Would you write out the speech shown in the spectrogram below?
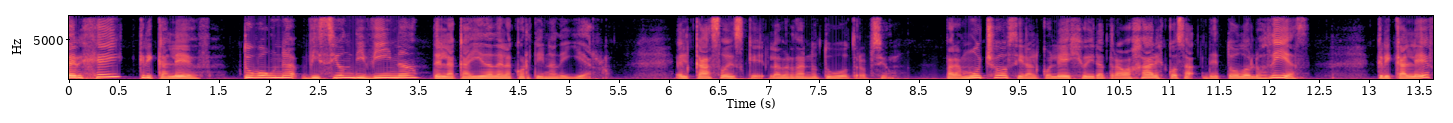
Sergei Krikalev tuvo una visión divina de la caída de la cortina de hierro. El caso es que la verdad no tuvo otra opción. Para muchos ir al colegio, ir a trabajar es cosa de todos los días. Krikalev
